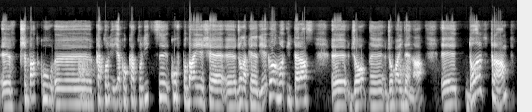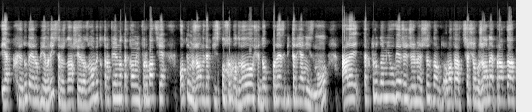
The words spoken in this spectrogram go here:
E, w przypadku e, katoli jako katolicyków podaje się e, Johna Kennedy'ego, no i teraz Joe, Joe Bidena. Donald Trump, jak tutaj robiłem research do naszej rozmowy, to trafiłem na taką informację o tym, że on w jakiś sposób odwoływał się do prezbiterianizmu, ale tak trudno mi uwierzyć, że mężczyzna ma teraz trzecią żonę, prawda,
